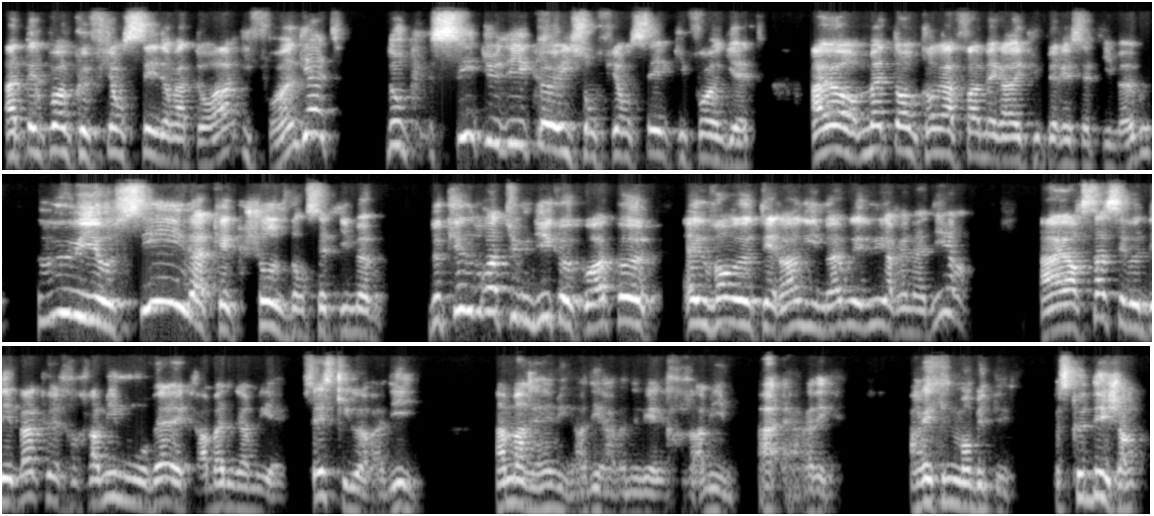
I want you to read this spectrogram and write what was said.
à tel point que fiancé dans la Torah, il faut un guet. Donc, si tu dis qu'ils sont fiancés et qu'il faut un guet, alors maintenant, quand la femme elle a récupéré cet immeuble, lui aussi, il a quelque chose dans cet immeuble. De quel droit tu me dis que quoi Qu'elle vend le terrain, l'immeuble, et lui, il n'a rien à dire? Alors, ça, c'est le débat que ont ouvert avec Rabban Gamriel. Savez ce qu'il leur a dit Rabban ah, regardez, arrêtez de m'embêter. Parce que déjà,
